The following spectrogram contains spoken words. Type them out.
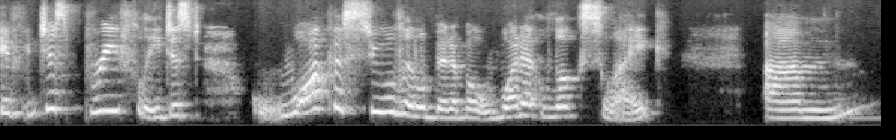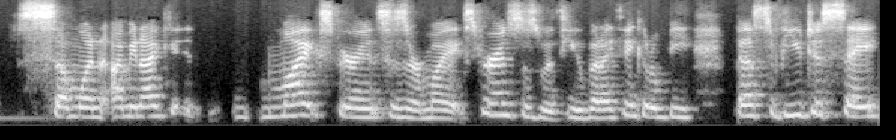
if just briefly just walk us through a little bit about what it looks like um, someone i mean i my experiences are my experiences with you but i think it'll be best if you just say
